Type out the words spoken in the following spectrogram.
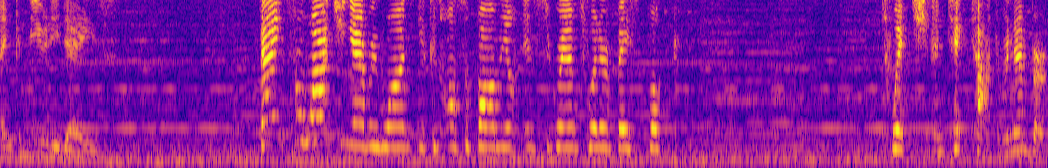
and Community Days. Watching, everyone. You can also follow me on Instagram, Twitter, Facebook, Twitch, and TikTok. Remember,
